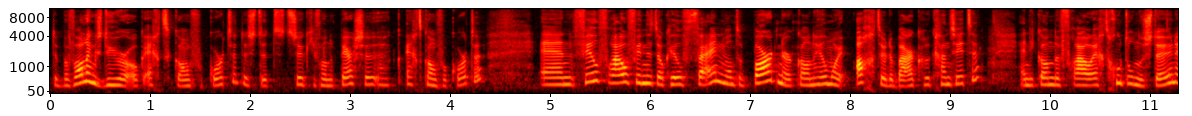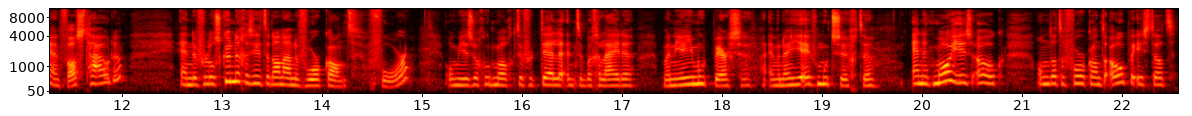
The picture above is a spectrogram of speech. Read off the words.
de bevallingsduur ook echt kan verkorten. Dus het stukje van de persen echt kan verkorten. En veel vrouwen vinden het ook heel fijn, want de partner kan heel mooi achter de baarkruk gaan zitten. En die kan de vrouw echt goed ondersteunen en vasthouden. En de verloskundigen zitten dan aan de voorkant voor, om je zo goed mogelijk te vertellen en te begeleiden wanneer je moet persen en wanneer je even moet zuchten. En het mooie is ook, omdat de voorkant open is, dat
